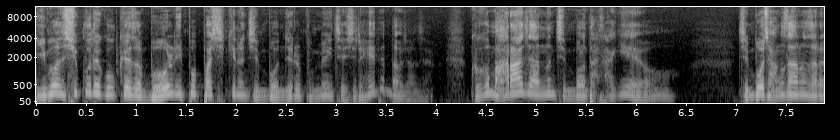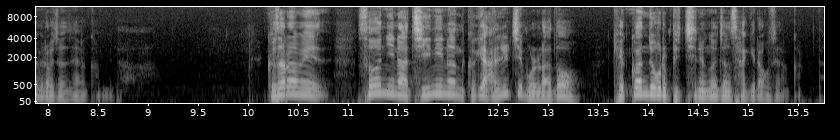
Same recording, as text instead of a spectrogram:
이번 19대 국회에서 뭘 입법화시키는 진보인지를 분명히 제시를 해야 된다고 저는 생각합니다. 그거 말하지 않는 진보는 다 사기예요. 진보 장사하는 사람이라고 저는 생각합니다. 그 사람의 선이나 진위는 그게 아닐지 몰라도 객관적으로 비치는 건 전 사기라고 생각합니다.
